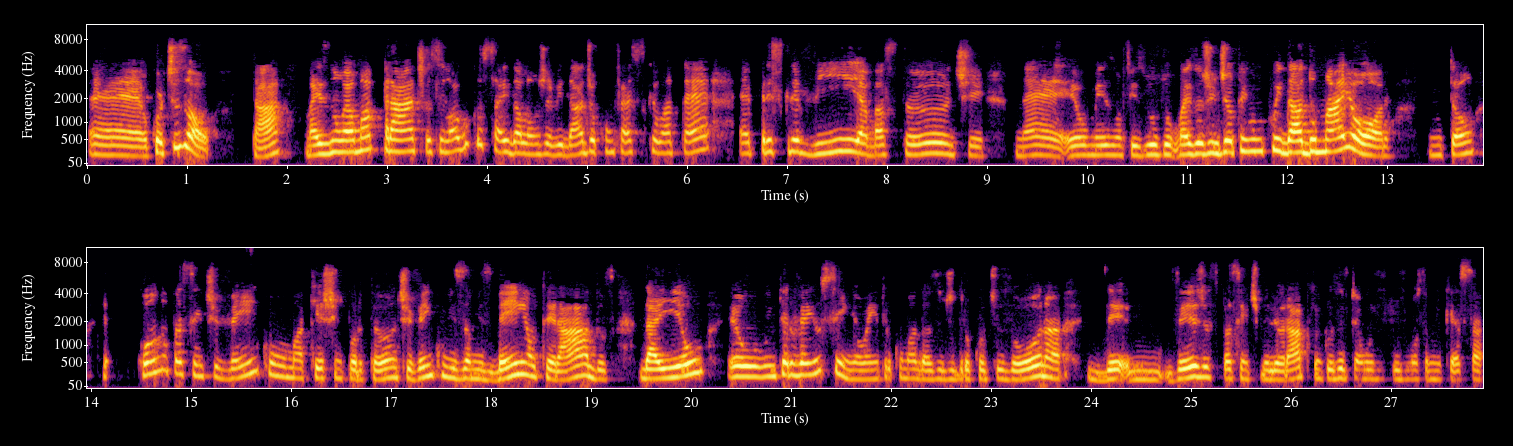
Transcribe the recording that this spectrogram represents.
é, o cortisol. Tá? Mas não é uma prática, assim, logo que eu saí da longevidade, eu confesso que eu até é, prescrevia bastante, né? Eu mesma fiz uso, mas hoje em dia eu tenho um cuidado maior. Então, quando o paciente vem com uma queixa importante, vem com exames bem alterados, daí eu, eu intervenho sim, eu entro com uma dose de hidrocortisona, de, vejo esse paciente melhorar, porque inclusive tem alguns estudos mostrando que essa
